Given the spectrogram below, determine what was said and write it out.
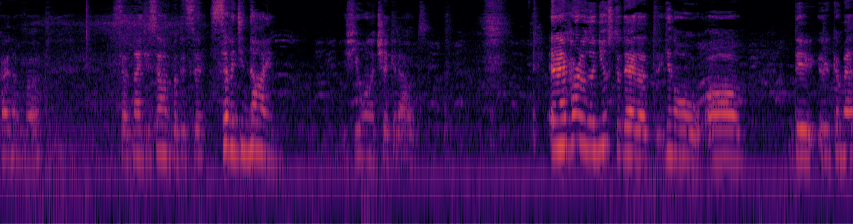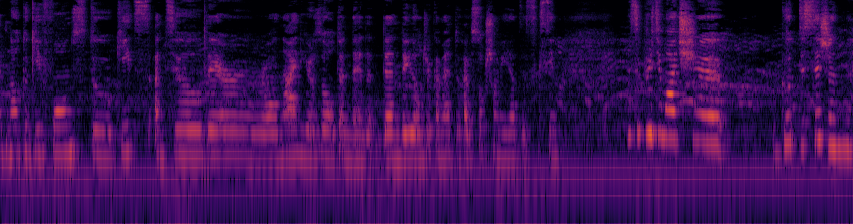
kind of uh, said 97 but it's a 79 if you want to check it out. And I heard on the news today that you know uh, they recommend not to give phones to kids until they're uh, nine years old and then, then they don't recommend to have social media at 16 it's a pretty much uh, good decision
